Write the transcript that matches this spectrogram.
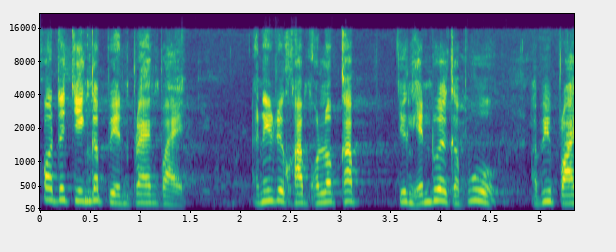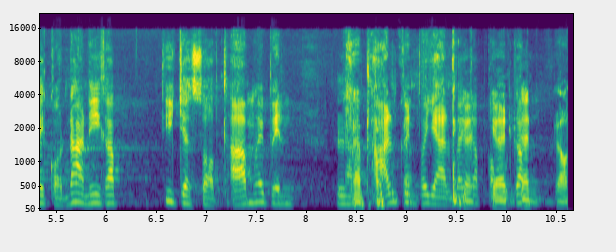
ข้อเท็จจริงก็เปลี่ยนแปลงไป อันนี้ด้วยความเคารพครับ จึงเห็นด้วยกับผู้อภิปรายก่อนหน้านี้ครับ ที่จะสอบถามให้เป็น หลักฐานเป็นพยานไว้ครับขอบเชิญคุณครับท่านรอง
